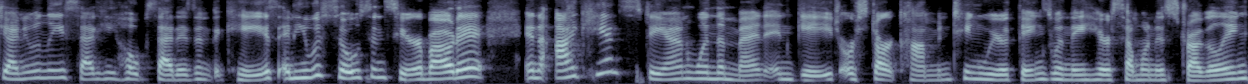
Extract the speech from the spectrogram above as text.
genuinely said he hopes that isn't the case, and he was so sincere about it. And I can't stand when the men engage or start commenting weird things when they hear someone is struggling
